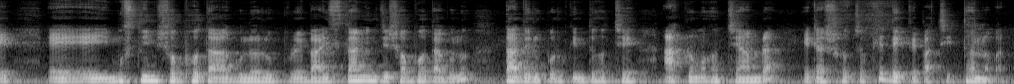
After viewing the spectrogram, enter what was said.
এই মুসলিম সভ্যতাগুলোর উপরে বা ইসলামিক যে সভ্যতাগুলো, তাদের উপর কিন্তু হচ্ছে আক্রমণ হচ্ছে আমরা। এটা সচক্ষে দেখতে পাচ্ছি। ধন্যবাদ।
